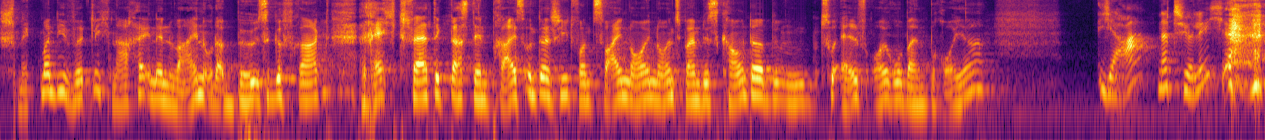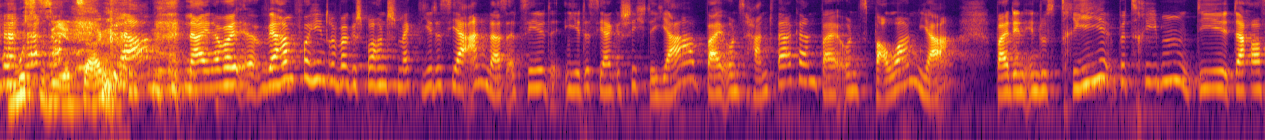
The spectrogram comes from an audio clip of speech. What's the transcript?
schmeckt man die wirklich nachher in den Wein oder böse gefragt, rechtfertigt das den Preisunterschied von 2,99 beim Discounter zu 11 Euro beim Bräuer? Ja, natürlich. Mussten Sie jetzt sagen. Klar, nein, aber äh, wir haben vorhin drüber gesprochen, schmeckt jedes Jahr anders, erzählt jedes Jahr Geschichte. Ja, bei uns Handwerkern, bei uns Bauern, ja, bei den Industriebetrieben, die darauf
